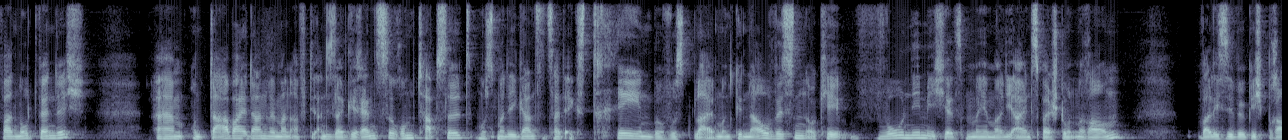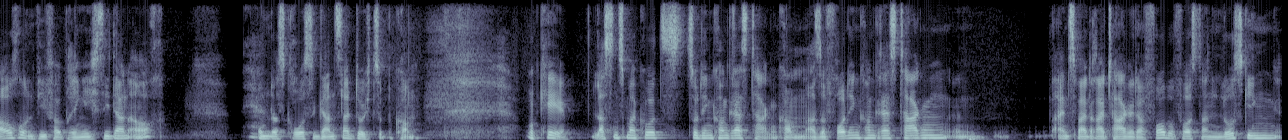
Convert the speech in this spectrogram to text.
war notwendig. Ähm, und dabei dann, wenn man an dieser Grenze rumtapselt, muss man die ganze Zeit extrem bewusst bleiben und genau wissen, okay, wo nehme ich jetzt mir mal die ein, zwei Stunden Raum? weil ich sie wirklich brauche und wie verbringe ich sie dann auch, ja. um das große Ganze halt durchzubekommen. Okay, lass uns mal kurz zu den Kongresstagen kommen. Also vor den Kongresstagen, ein, zwei, drei Tage davor, bevor es dann losging,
